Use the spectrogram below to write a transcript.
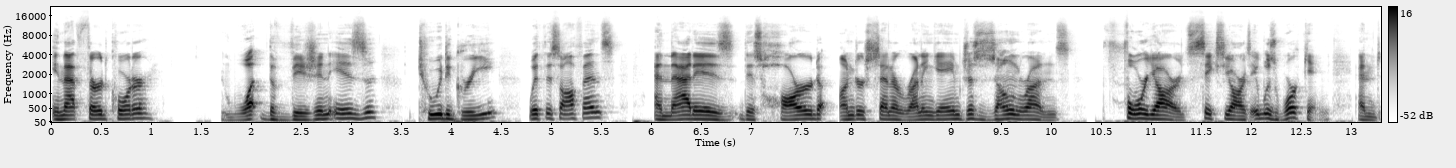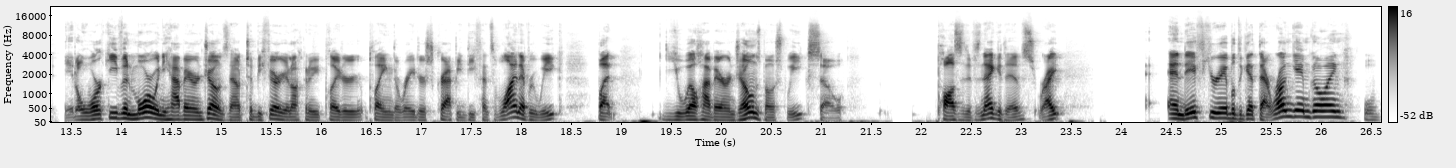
in that third quarter what the vision is to a degree with this offense, and that is this hard under center running game, just zone runs, four yards, six yards. It was working, and it'll work even more when you have Aaron Jones. Now, to be fair, you're not going to be play, playing the Raiders' crappy defensive line every week, but you will have Aaron Jones most weeks, so positives, negatives, right? And if you're able to get that run game going, well,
